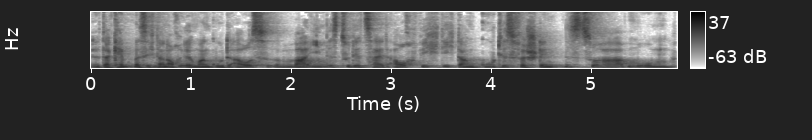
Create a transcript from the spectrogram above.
äh, da kennt man sich dann auch irgendwann gut aus. War Ihnen das zu der Zeit auch wichtig, da ein gutes Verständnis zu haben, um,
